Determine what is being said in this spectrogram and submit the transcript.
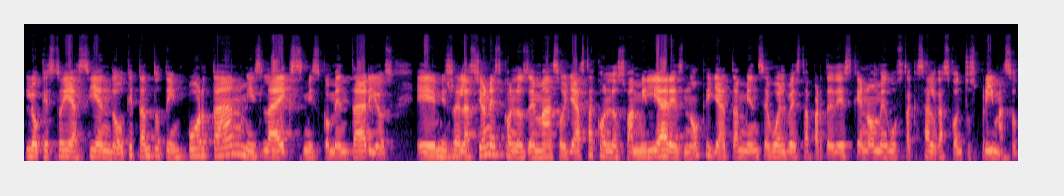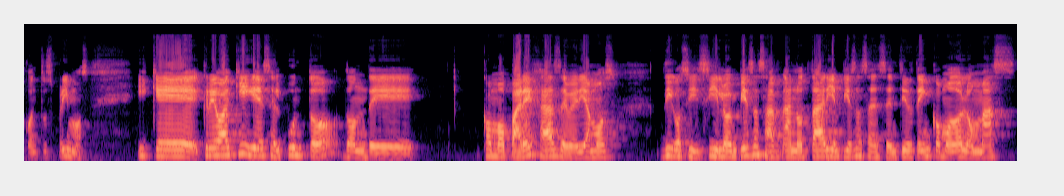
lo que estoy haciendo, qué tanto te importan mis likes, mis comentarios, eh, mis relaciones con los demás o ya hasta con los familiares, ¿no? Que ya también se vuelve esta parte de es que no me gusta que salgas con tus primas o con tus primos y que creo aquí es el punto donde como parejas deberíamos, digo, si, si lo empiezas a, notar y empiezas a sentirte incómodo, lo más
